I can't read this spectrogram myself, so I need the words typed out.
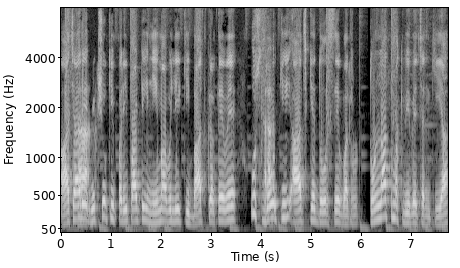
आचार्य हाँ। भिक्षु की परिपाटी नियमावली की बात करते हुए उस हाँ। दौर की आज के दौर से तुलनात्मक विवेचन किया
